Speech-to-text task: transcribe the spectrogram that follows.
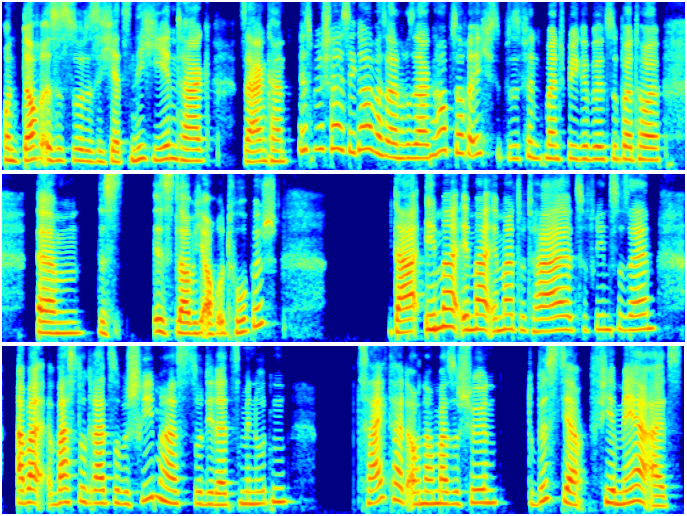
Und doch ist es so, dass ich jetzt nicht jeden Tag sagen kann, ist mir scheißegal, was andere sagen. Hauptsache ich finde mein Spiegelbild super toll. Ähm, das ist, glaube ich, auch utopisch da immer, immer, immer total zufrieden zu sein. Aber was du gerade so beschrieben hast, so die letzten Minuten, zeigt halt auch nochmal so schön, du bist ja viel mehr als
